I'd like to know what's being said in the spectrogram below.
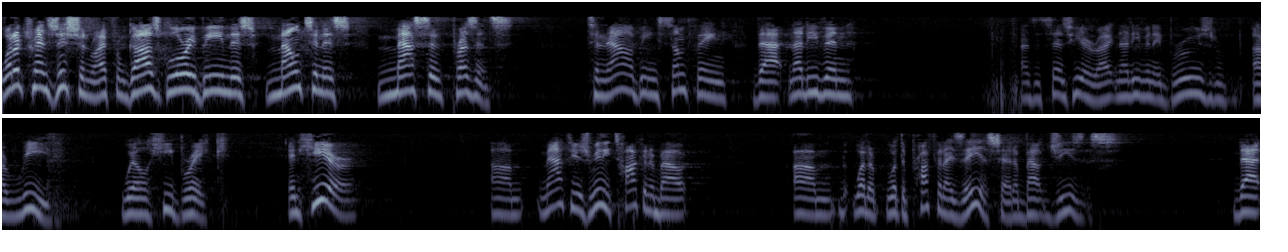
What a transition, right? From God's glory being this mountainous, massive presence to now being something that not even, as it says here, right? Not even a bruised uh, reed will he break. And here, um, Matthew is really talking about um, what, a, what the prophet Isaiah said about Jesus. That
